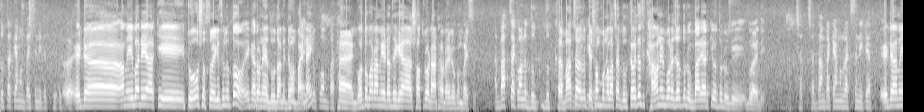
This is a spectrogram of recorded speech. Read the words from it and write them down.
দুধটা কেমন পাইছেন এটার থেকে? এটা আমি এবারে আর কি একটু অসুস্থ হয়ে গেছিল তো এই কারণে দুধ আমি তেমন পাই নাই। কম পাচ্ছে হ্যাঁ গতবার আমি এটা থেকে সতেরোটা আঠারোটা এরকম পাইছি। আর বাচ্চাকে অনেক দুধ দুধ খাওয়াচ্ছেন বাচ্চাকে সম্পূর্ণ বাচ্চার দুধ খাওয়াইতেছে খাওয়ানোর পরে যতটুকু বাড়ে আর কি অতটুকু দোয়াই দিই। আচ্ছা আচ্ছা দামটা কেমন রাখছেন এটার? এটা আমি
